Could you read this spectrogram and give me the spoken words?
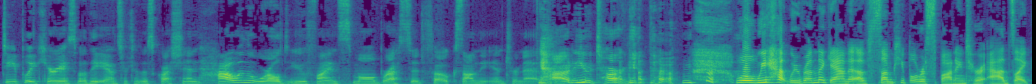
deeply curious about the answer to this question. How in the world do you find small breasted folks on the internet? How do you target them? well, we ha- we run the gamut of some people responding to our ads like,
